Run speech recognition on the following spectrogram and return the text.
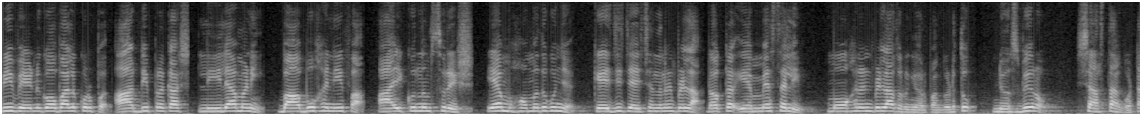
V Venugopalakurup R D Prakash Leelamani Babu Haneefa Ayikkunnam Suresh A Muhammad Kunju K G Jayachandran Pillai doctor M A Saleem Mohanan Pillai തുടങ്ങിയവർ പങ്കെടുത്തു. News bureau Sasthamkotta.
